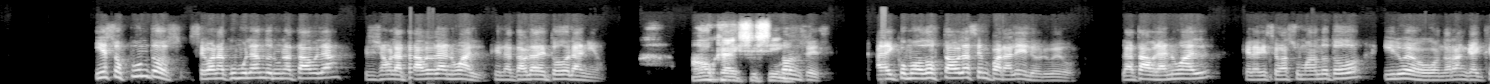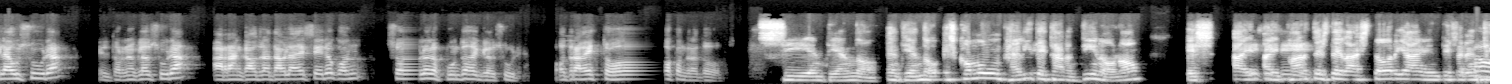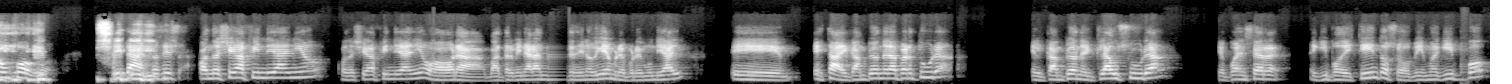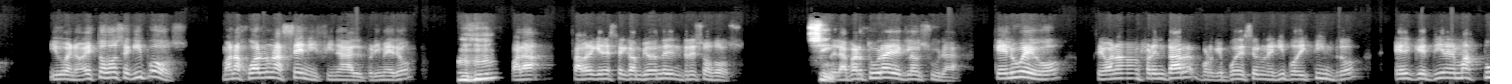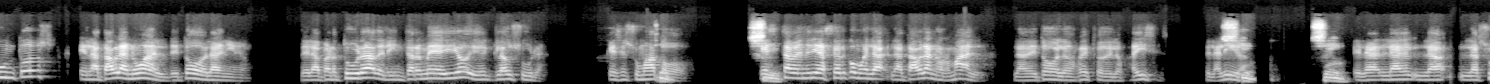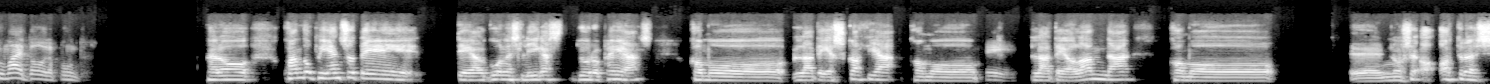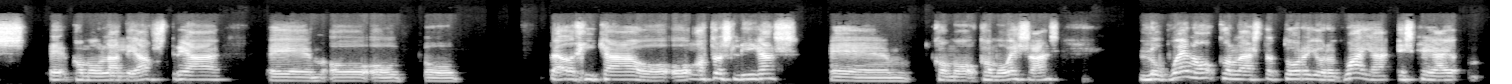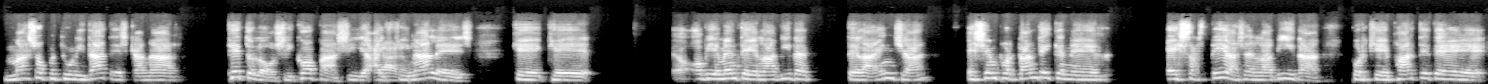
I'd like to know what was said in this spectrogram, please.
Y esos puntos se van acumulando en una tabla que se llama la tabla anual, que es la tabla de todo el año. Ah, ok, sí, sí. Entonces, hay como dos tablas en paralelo luego. La tabla anual, que es la que se va sumando todo, y luego cuando arranca el clausura, el torneo clausura, arranca otra tabla de cero con solo los puntos de clausura. Otra vez todos contra todos. Sí, entiendo, entiendo. Es como un peli de Tarantino, ¿no? Es, hay, hay partes de la historia en diferentes... un poco. entonces, cuando llega fin de año, cuando llega fin de año, o ahora va a terminar antes de noviembre por el Mundial, eh, está el campeón de la apertura, el campeón del clausura, que pueden ser equipos distintos o mismo equipo. Y bueno, estos dos equipos van a jugar una semifinal primero para saber quién es el campeón de entre esos dos. Sí. De la apertura y de clausura. Que luego se van a enfrentar, porque puede ser un equipo distinto, el que tiene más puntos en la tabla anual de todo el año. De la apertura, del intermedio y de clausura. Que se suma a todo. esta vendría a ser como la, la, tabla normal, la de todos los restos de los países, de la liga. Sí. La, la, la, suma de todos los puntos. Pero cuando pienso de, de algunas ligas europeas, como la de Escocia, como la de Holanda, como, eh, no sé, otras, eh, como la de Austria eh, o, Bélgica o, otras ligas como, como esas. Lo bueno con la estructura uruguaya es que hay más oportunidades ganar títulos y copas y hay finales que, que obviamente en la vida de la hincha es importante tener esas días en la vida porque parte de,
